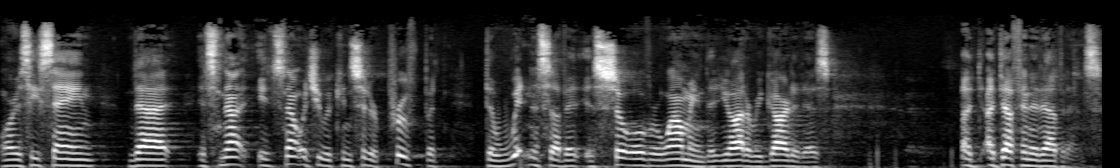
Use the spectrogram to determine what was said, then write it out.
Or is he saying that it's not, it's not what you would consider proof, but the witness of it is so overwhelming that you ought to regard it as a, a definite evidence.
